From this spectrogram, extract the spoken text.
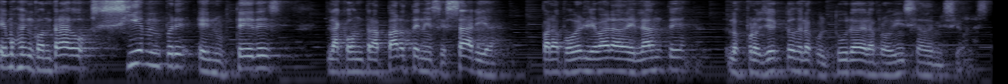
Hemos encontrado siempre en ustedes la contraparte necesaria para poder llevar adelante los proyectos de la cultura de la provincia de Misiones.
